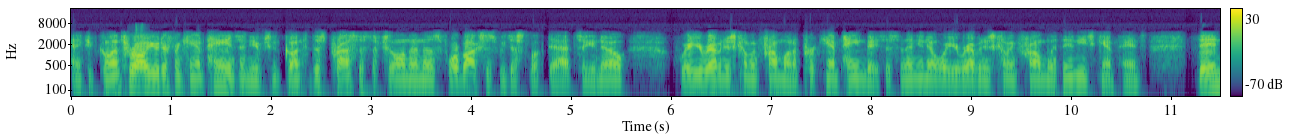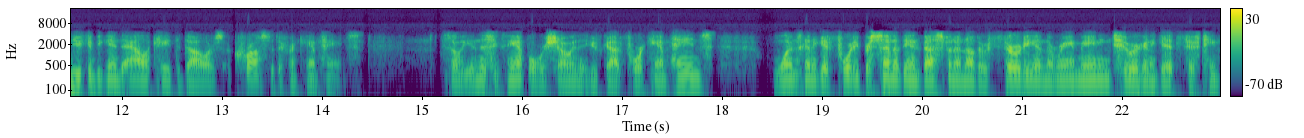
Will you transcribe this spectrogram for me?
And if you've gone through all your different campaigns and you've gone through this process of filling in those four boxes we just looked at, so you know where your revenue is coming from on a per campaign basis, and then you know where your revenue is coming from within each campaign, then you can begin to allocate the dollars across the different campaigns. So in this example, we're showing that you've got four campaigns. One's going to get 40% of the investment, another 30, and the remaining two are going to get 15%.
